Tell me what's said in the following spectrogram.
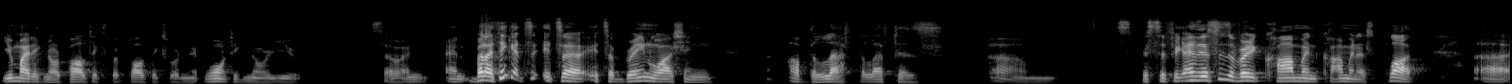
you might ignore politics, but politics won't ignore you. So and and but I think it's it's a it's a brainwashing of the left. The left has um, specific, and this is a very common communist plot. Uh,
